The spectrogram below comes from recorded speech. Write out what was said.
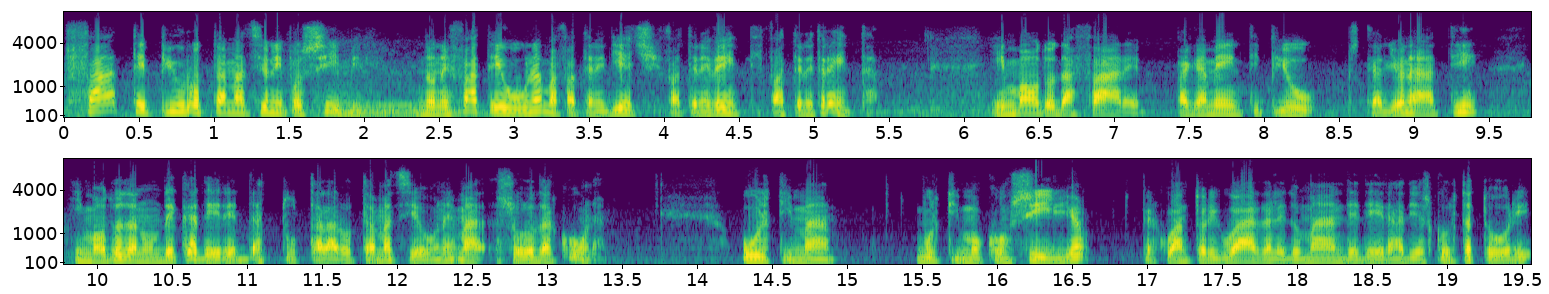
fate più rottamazioni possibili, non ne fate una ma fatene 10, fatene 20, fatene 30, in modo da fare pagamenti più scaglionati, in modo da non decadere da tutta la rottamazione ma solo da alcuna. Ultima, ultimo consiglio per quanto riguarda le domande dei radioascoltatori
